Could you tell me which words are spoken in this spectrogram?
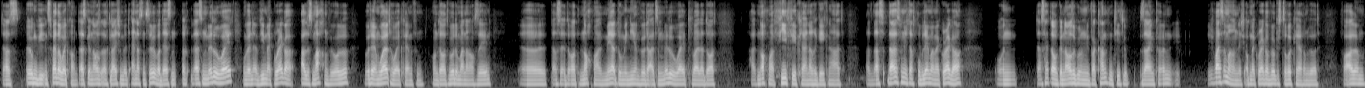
das irgendwie ins Featherweight kommt. Das ist genau das gleiche mit Anderson Silva. Der ist ein, der ist ein Middleweight und wenn er wie McGregor alles machen würde, würde er im Welterweight kämpfen. Und dort würde man dann auch sehen, äh, dass er dort nochmal mehr dominieren würde als im Middleweight, weil er dort halt nochmal viel, viel kleinere Gegner hat. Also das, das ist, finde ich, das Problem bei McGregor. Und das hätte auch genauso gut ein vakanten Titel sein können. Ich weiß immer noch nicht, ob McGregor wirklich zurückkehren wird. Vor allem,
